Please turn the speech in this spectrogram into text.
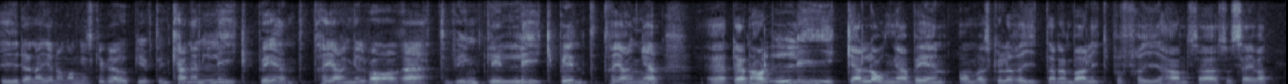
I denna genomgången ska vi ha uppgiften Kan en likbent triangel vara rätvinklig? Likbent triangel eh, den har lika långa ben om man skulle rita den bara lite på fri hand så här så säger vi att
